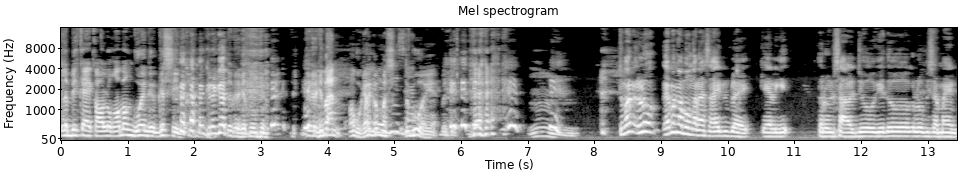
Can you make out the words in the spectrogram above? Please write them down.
lebih kayak kalau lu ngomong gue yang greges sih. Greget. Itu greget tuh. Itu gregetan. Oh, gue kira gemes. Itu gue ya. Betul. Hmm. Cuman lu emang gak mau ngerasain Blay kayak lagi turun salju gitu, lu bisa main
